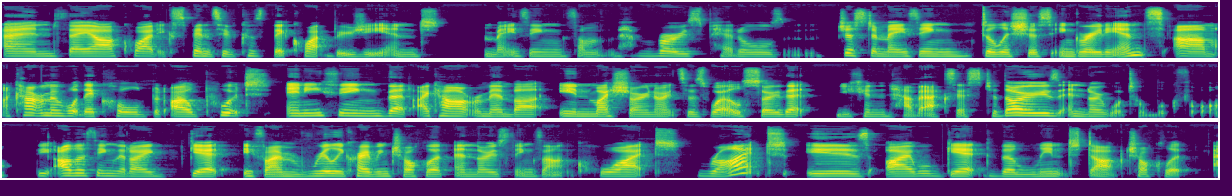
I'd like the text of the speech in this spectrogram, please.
and they are quite expensive because they're quite bougie and amazing. Some of them have rose petals and just amazing, delicious ingredients. Um, I can't remember what they're called, but I'll put anything that I can't remember in my show notes as well so that you can have access to those and know what to look for. The other thing that I get if I'm really craving chocolate and those things aren't quite right is I will get the Lindt dark chocolate uh,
